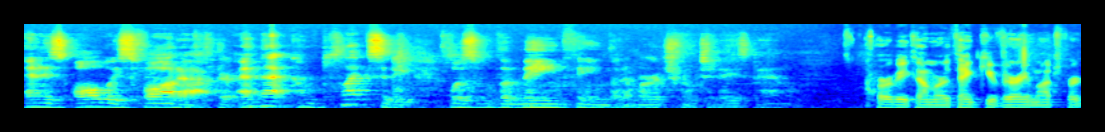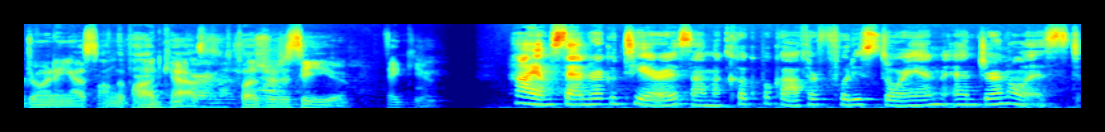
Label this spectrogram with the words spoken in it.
and is always fought after. And that complexity was the main theme that emerged from today's panel. Corby Kummer, thank you very much for joining us on the Thank you podcast. very much Pleasure having to see you. Thank you. Hi, I'm Sandra Gutierrez. I'm a cookbook author, food historian, and journalist.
